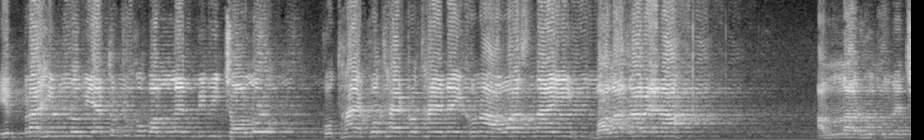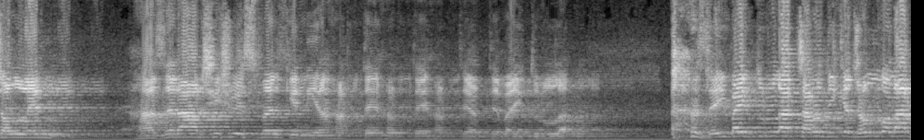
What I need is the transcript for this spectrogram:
ইব্রাহিম নবী এতটুকু বললেন, বিবি, চলো। কোথায় কোথায় কোথায় নাই, কোনো আওয়াজ নাই, বলা যাবে না। আল্লাহর হুকুমে চললেন, হাজেরা আর শিশু ইসমাইলকে নিয়ে হাঁটতে হাঁটতে হাঁটতে হাঁটতে বাইতুল্লাহ। যেই বাইতুল্লাহ চারদিকে জঙ্গল আর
